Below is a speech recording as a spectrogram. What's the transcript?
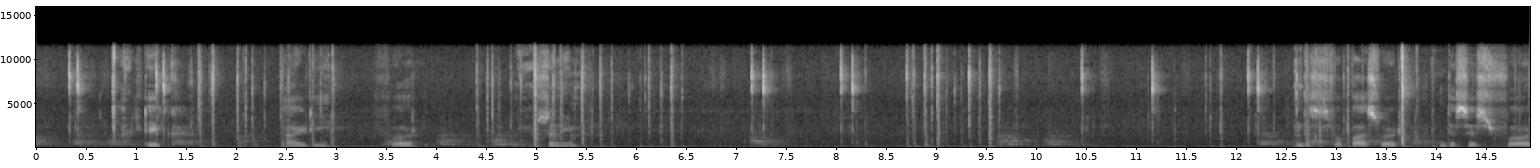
I'll take id for username. This is for password. This is for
